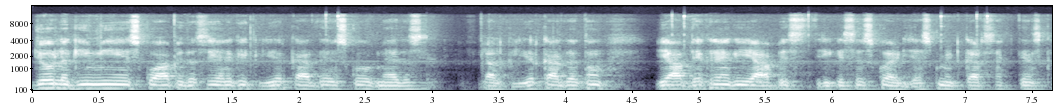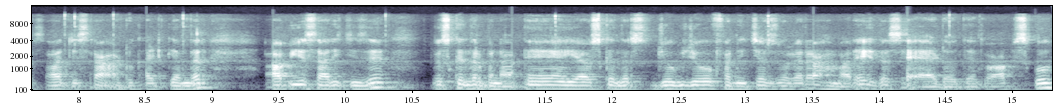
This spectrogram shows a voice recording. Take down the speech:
जो लगी हुई है, इसको आप इधर से यानी कि क्लियर कर दें, इसको मैं इधर से फ़िलहाल क्लियर कर देता हूँ। ये आप देख रहे हैं कि आप इस तरीके से इसको एडजस्टमेंट कर सकते हैं इसके साथ, जिस तरह ऑटो कैट के अंदर आप ये सारी चीज़ें उसके अंदर बनाते हैं या उसके अंदर जो भी जो फर्नीचर्स वगैरह हमारे इधर से ऐड होते हैं तो आप इसको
